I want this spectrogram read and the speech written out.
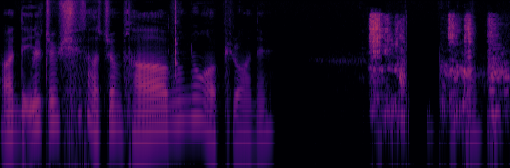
아 근데 1.14.4 명령어가 필요하네. 어.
